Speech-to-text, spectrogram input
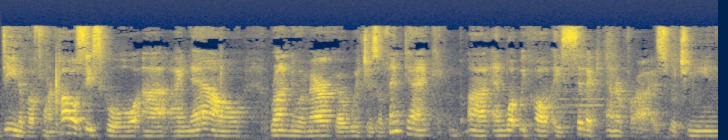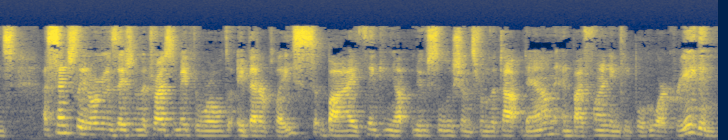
dean of a foreign policy school. Uh, I now run New America, which is a think tank uh, and what we call a civic enterprise, which means essentially an organization that tries to make the world a better place by thinking up new solutions from the top down and by finding people who are creating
